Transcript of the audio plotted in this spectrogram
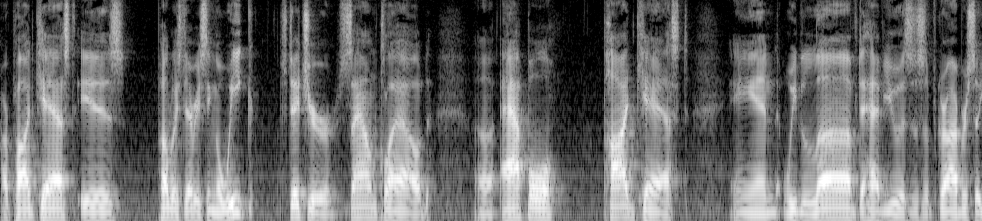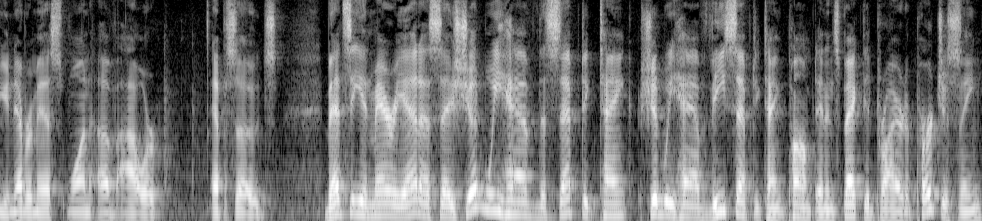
Our podcast is published every single week Stitcher, SoundCloud, uh, Apple Podcast, and we'd love to have you as a subscriber so you never miss one of our episodes. Betsy and Marietta says, should we have the septic tank? Should we have the septic tank pumped and inspected prior to purchasing?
